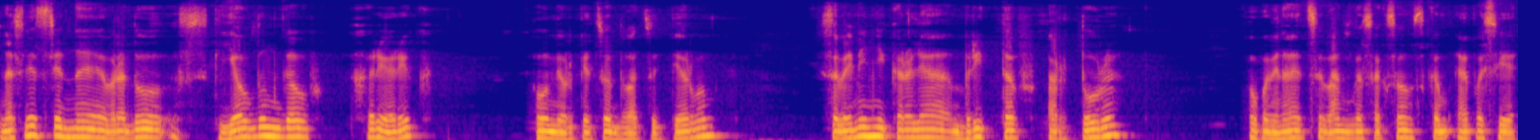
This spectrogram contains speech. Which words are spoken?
Наследственное в роду Скьелдунгов Хрерик умер в 521 современник короля бриттов Артура упоминается в англосаксонском эпосе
